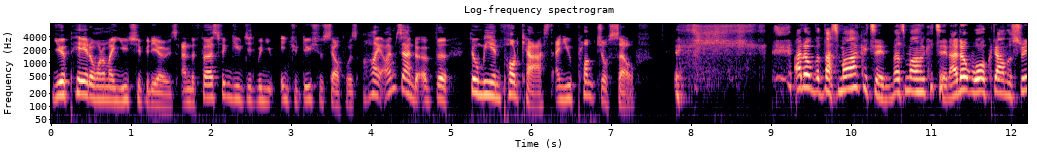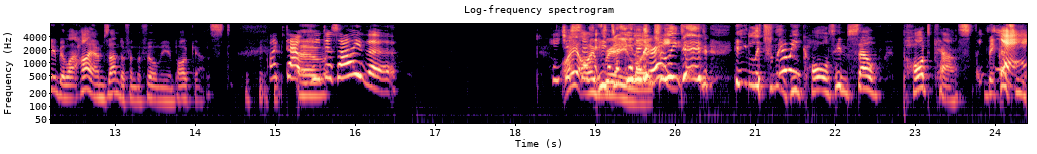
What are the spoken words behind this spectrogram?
You appeared on one of my YouTube videos, and the first thing you did when you introduced yourself was, "Hi, I'm Xander of the Film Me In podcast," and you plugged yourself. I know, but that's marketing. That's marketing. I don't walk down the street and be like, "Hi, I'm Xander from the Film Me In podcast." I doubt he Um, does either. He just I- says I it's He, really did, he literally did. He literally he calls himself podcast because he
